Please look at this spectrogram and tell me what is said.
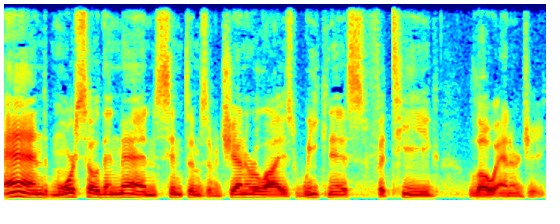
and more so than men, symptoms of generalized weakness, fatigue, low energy.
